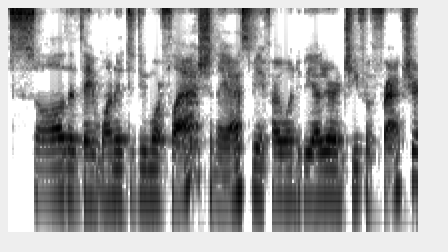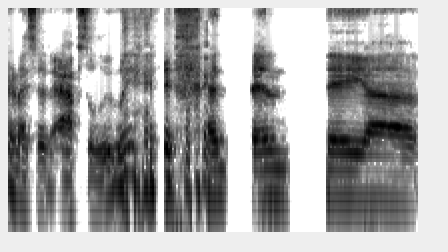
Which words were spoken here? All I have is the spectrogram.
saw that they wanted to do more flash and they asked me if i wanted to be editor in chief of fracture and i said absolutely and then they uh,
